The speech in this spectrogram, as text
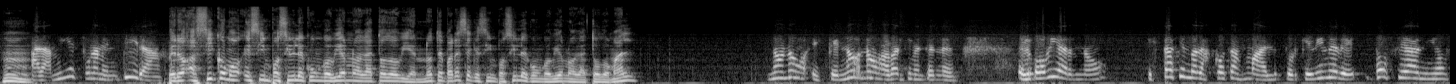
Hmm. Para mí es una mentira. Pero así como es imposible que un gobierno haga todo bien, ¿no te parece que es imposible que un gobierno haga todo mal? No, no, es que no, no, a ver si me entendés. El gobierno está haciendo las cosas mal porque viene de 12 años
